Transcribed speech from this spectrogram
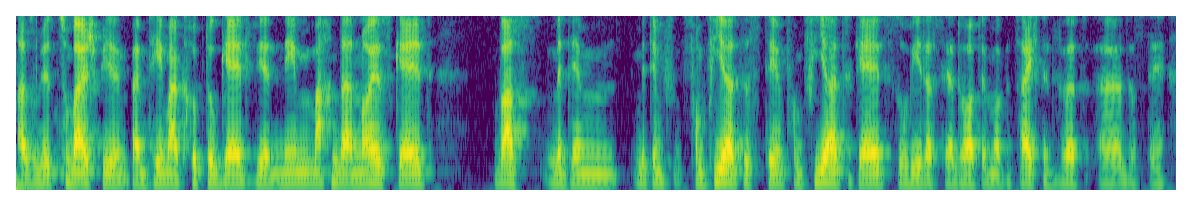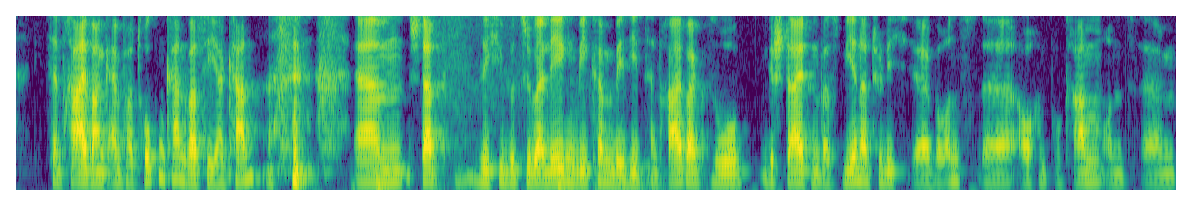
also wir zum Beispiel beim Thema Kryptogeld, wir nehmen, machen da neues Geld, was mit dem, mit dem vom Fiat-System, vom Fiat-Geld, so wie das ja dort immer bezeichnet wird, äh, dass der Zentralbank einfach drucken kann, was sie ja kann, ähm, statt sich über, zu überlegen, wie können wir die Zentralbank so gestalten, was wir natürlich äh, bei uns äh, auch im Programm und ähm,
